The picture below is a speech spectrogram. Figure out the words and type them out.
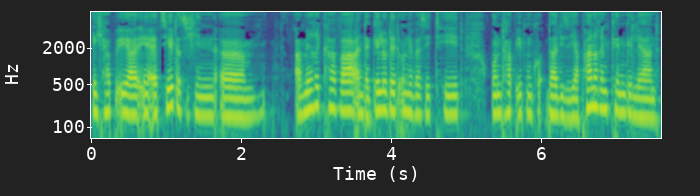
Ich habe ihr erzählt, dass ich in ähm, Amerika war, an der Gallaudet-Universität und habe eben da diese Japanerin kennengelernt.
